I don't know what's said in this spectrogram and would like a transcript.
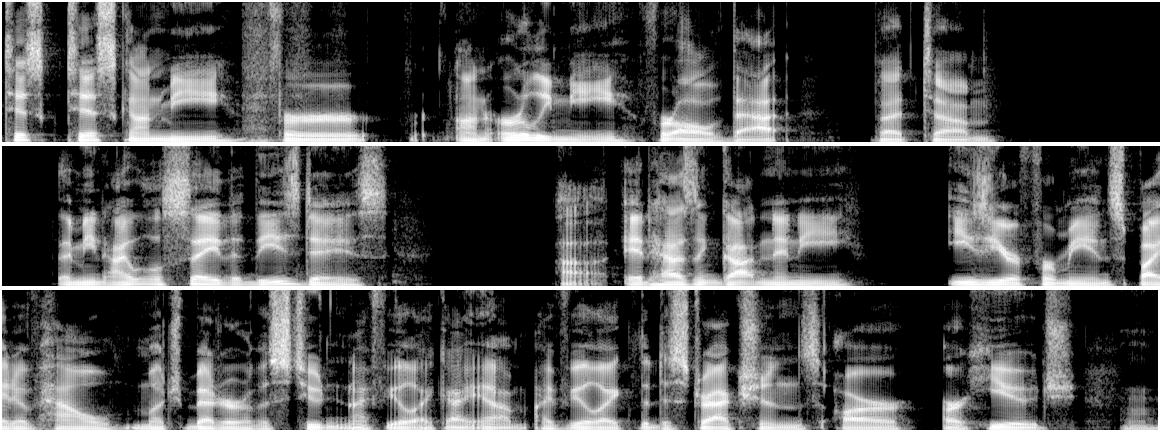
tisk tisk on me for, for, on early me for all of that. But um, I mean, I will say that these days uh, it hasn't gotten any easier for me in spite of how much better of a student I feel like I am. I feel like the distractions are are huge, mm-hmm.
